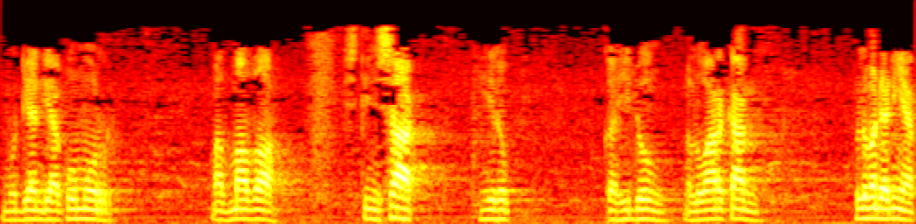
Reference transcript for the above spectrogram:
Kemudian dia kumur. Madmadah. Istinsak. Hirup ke hidung. Mengeluarkan belum ada niat.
